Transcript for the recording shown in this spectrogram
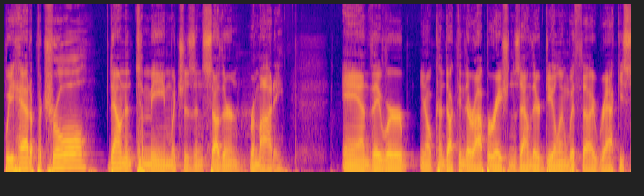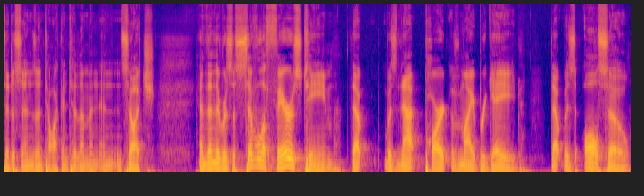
we had a patrol down in Tamim, which is in southern Ramadi, and they were, you know, conducting their operations down there, dealing with Iraqi citizens and talking to them and, and, and such. And then there was a civil affairs team that was not part of my brigade that was also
